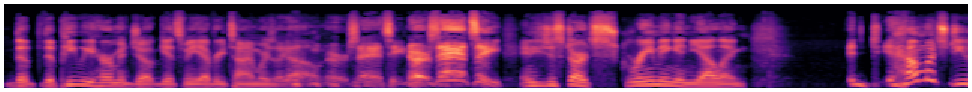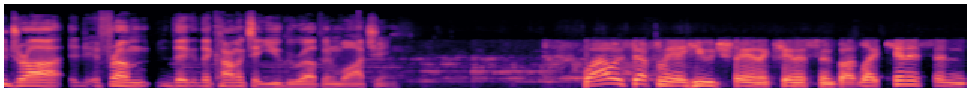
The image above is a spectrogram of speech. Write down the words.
the the Pee Wee Herman joke gets me every time, where he's like, "Oh, Nurse Nancy, Nurse Nancy," and he just starts screaming and yelling. How much do you draw from the the comics that you grew up in watching? Well, I was definitely a huge fan of Kinison, but like Kinison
